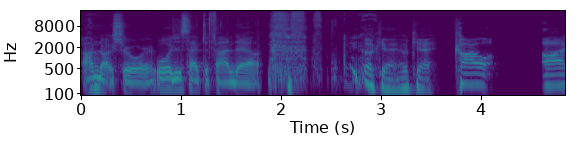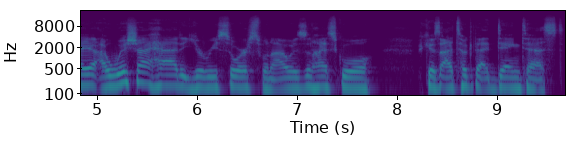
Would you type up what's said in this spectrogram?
I'm not sure. We'll just have to find out. okay, okay. Kyle, I I wish I had your resource when I was in high school because I took that dang test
